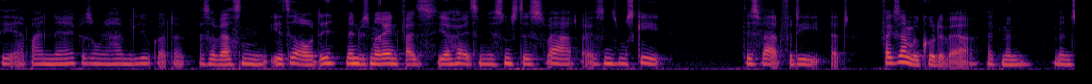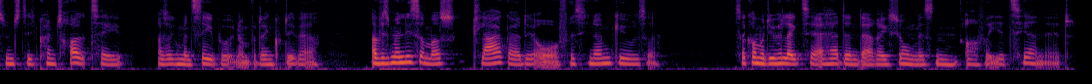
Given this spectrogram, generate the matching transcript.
det er bare en nære person, jeg har i mit liv godt nok. Altså være sådan irriteret over det. Men hvis man rent faktisk siger højt, sådan, jeg synes, det er svært, og jeg synes måske, det er svært, fordi at for eksempel kunne det være, at man, man synes, det er et kontroltab, og så kan man se på, hvordan kunne det være. Og hvis man ligesom også klargør det over for sine omgivelser, så kommer de jo heller ikke til at have den der reaktion med sådan, åh, oh, hvor irriterende, at,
